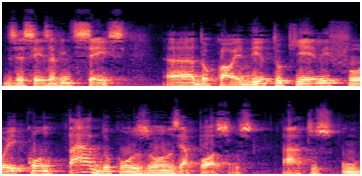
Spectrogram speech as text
16 a 26, uh, ah, do qual é dito que ele foi contado com os onze apóstolos. Atos 1,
